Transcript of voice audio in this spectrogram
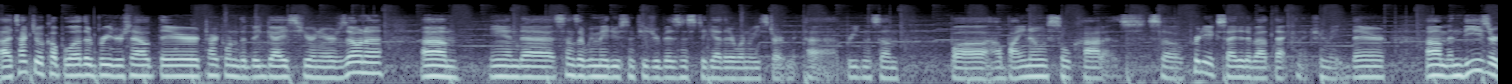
Uh, I talked to a couple other breeders out there, talked to one of the big guys here in Arizona, um, and uh, sounds like we may do some future business together when we start uh, breeding some uh, albino sulcatas. So pretty excited about that connection made there. Um, and these are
